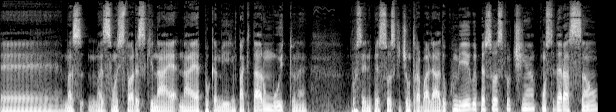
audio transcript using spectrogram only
É, mas, mas são histórias que na, na época me impactaram muito, né? Por serem pessoas que tinham trabalhado comigo e pessoas que eu tinha consideração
